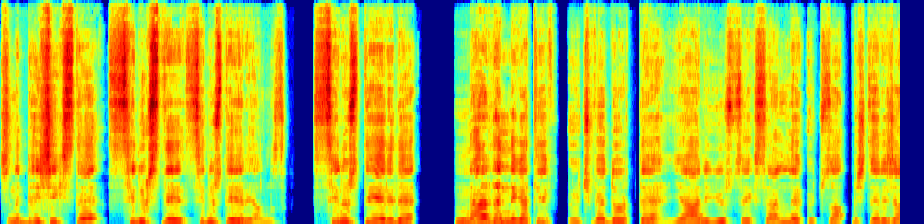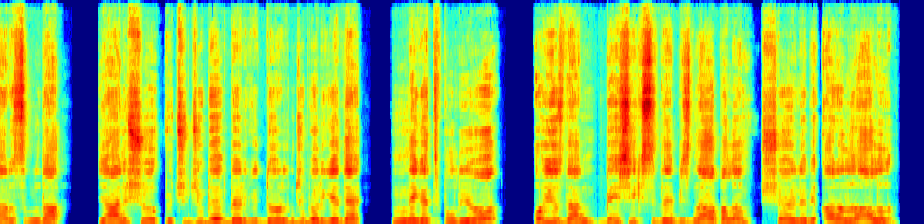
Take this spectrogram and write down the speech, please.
Şimdi 5x'te sinüs, de, sinüs değeri yalnız. Sinüs değeri de nereden negatif? 3 ve 4'te. Yani 180 ile 360 derece arasında. Yani şu 3. bölge 4. bölgede negatif oluyor. O yüzden 5x'i de biz ne yapalım? Şöyle bir aralığı alalım.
